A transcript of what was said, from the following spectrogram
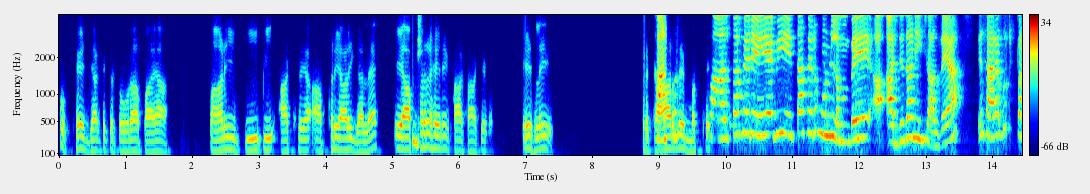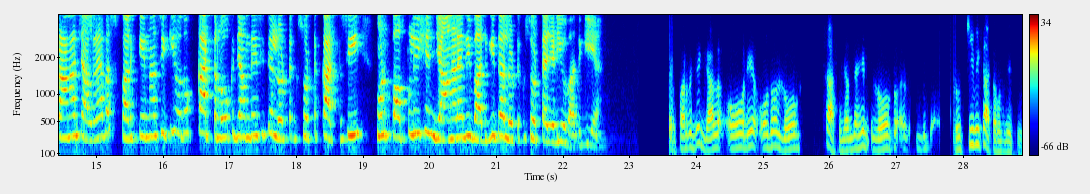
ਭੁੱਖੇ ਜੱਟ ਕਟੋਰਾ ਪਾਇਆ। ਪਾਣੀ ਪੀ ਪੀ ਅੱਖ ਆਫਰੇ ਵਾਲੀ ਗੱਲ ਹੈ। ਇਹ ਆਫਰ ਰਹੇ ਨੇ ਖਾ ਖਾ ਕੇ। ਇਸ ਲਈ ਸਰਕਾਰ ਦੇ ਮੱਥੇ ਸਵਾਲ ਤਾਂ ਫਿਰ ਇਹ ਹੈ ਵੀ ਇਹ ਤਾਂ ਫਿਰ ਹੁਣ ਲੰਬੇ ਅੱਜ ਦਾ ਨਹੀਂ ਚੱਲ ਰਿਹਾ। ਇਹ ਸਾਰਾ ਕੁਝ ਪੁਰਾਣਾ ਚੱਲ ਰਿਹਾ। ਬਸ ਫ਼ਰਕ ਇਹਨਾਂ ਸੀ ਕਿ ਉਦੋਂ ਘੱਟ ਲੋਕ ਜਾਂਦੇ ਸੀ ਤੇ ਲੁੱਟ ਖਸੁੱਟ ਘੱਟ ਸੀ। ਹੁਣ ਪੋਪੂਲੇਸ਼ਨ ਜਾਣ ਵਾਲਿਆਂ ਦੀ ਵੱਧ ਗਈ ਤਾਂ ਲੁੱਟ ਖਸੁੱਟ ਹੈ ਜਿਹੜੀ ਉਹ ਵੱਧ ਗਈ ਹੈ। ਪਰ ਜੀ ਗੱਲ ਉਹ ਨਹੀਂ ਉਦੋਂ ਲੋਕ ਘੱਟ ਜਾਂਦੇ ਸੀ ਲੋਕ ਰੁਚੀ ਵੀ ਘੱਟ ਹੁੰਦੀ ਸੀ।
